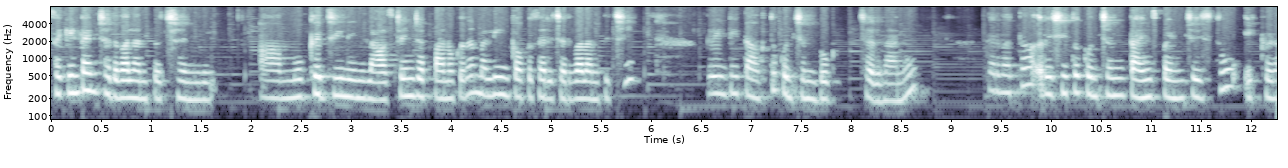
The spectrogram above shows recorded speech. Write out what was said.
సెకండ్ టైం చదవాలనిపించింది. ఆ ముఖర్జీ నేను లాస్ట్ టైం చెప్పాను కదా మళ్ళీ ఇంకొకసారి చదవాలనిపించి గ్రీన్ టీ తాగుతూ కొంచెం బుక్ చదివాను. తర్వాత రిషితో కొంచెం టైం స్పెండ్ చేస్తూ ఇక్కడ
